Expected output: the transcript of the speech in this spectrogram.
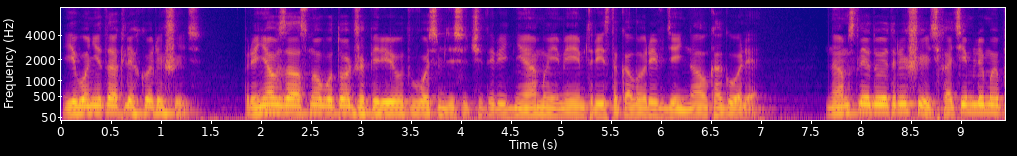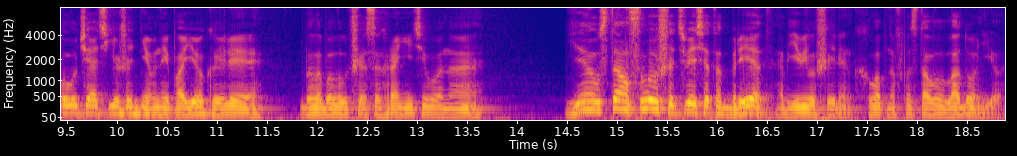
Его не так легко решить. Приняв за основу тот же период в 84 дня, мы имеем 300 калорий в день на алкоголе. Нам следует решить, хотим ли мы получать ежедневный паёк или было бы лучше сохранить его на... «Я устал слушать весь этот бред», – объявил Шиллинг, хлопнув по столу ладонью.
